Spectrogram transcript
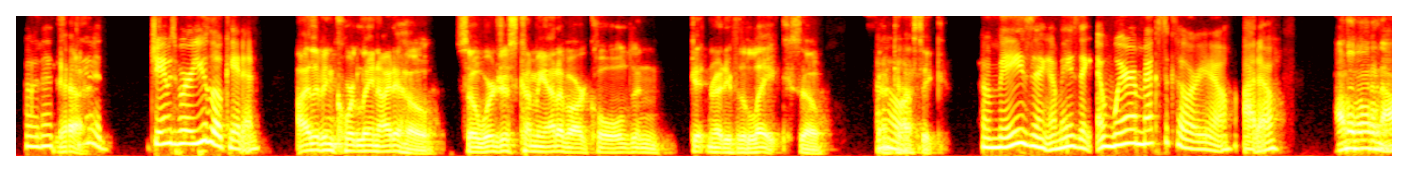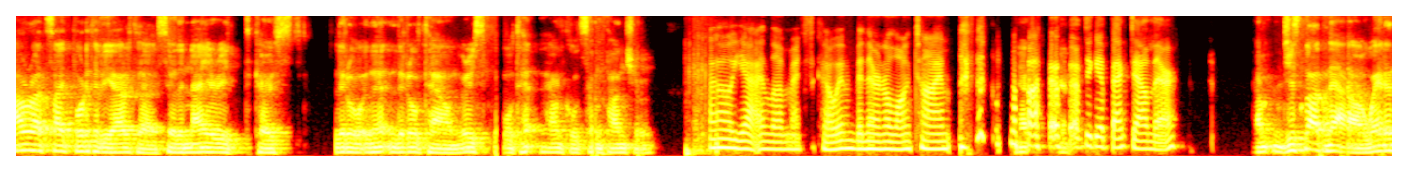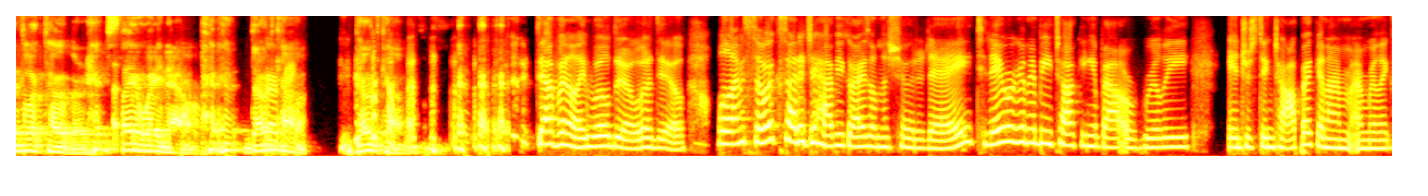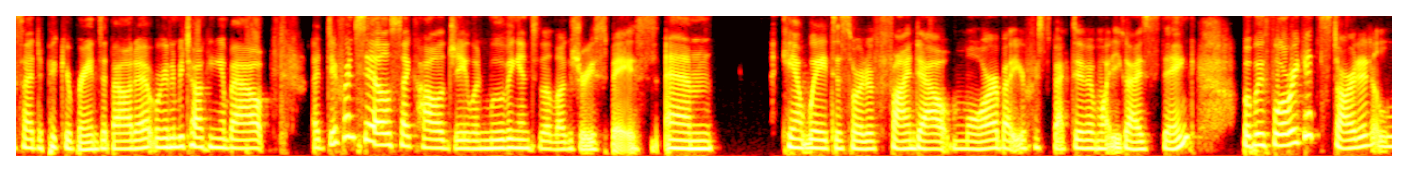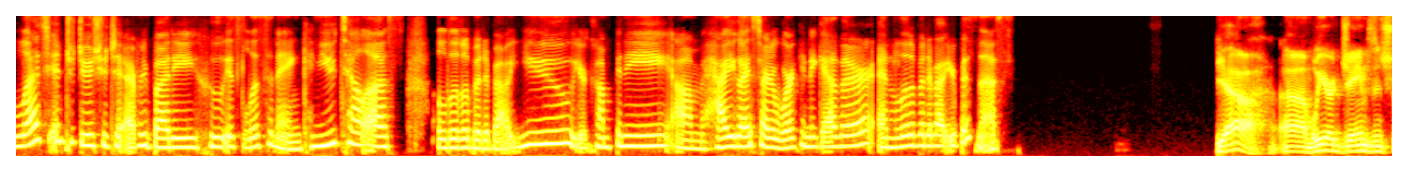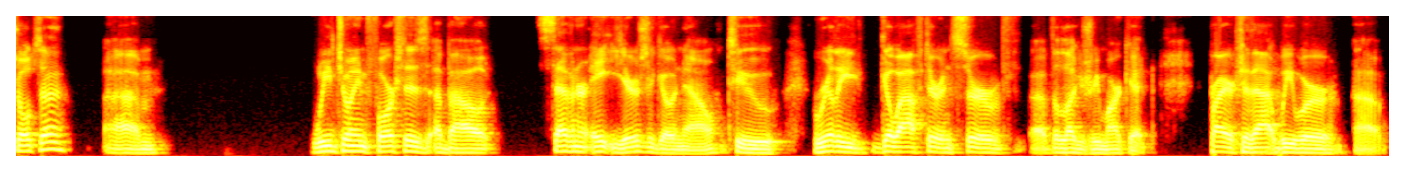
Oh, that's yeah. good. James, where are you located? I live in Coeur d'Alene, Idaho. So we're just coming out of our cold and getting ready for the lake. So oh, fantastic. Oh, amazing, amazing. And where in Mexico are you, Otto? I'm about an hour outside Puerto Vallarta, so the Nayarit coast, little little town, very small town called San Pancho. Oh yeah, I love Mexico. I haven't been there in a long time. yeah, I have to get back down there. Um, just not now. Wait until October. Stay away now. Don't Perfect. come. Don't come. Definitely. We'll do. We'll do. Well, I'm so excited to have you guys on the show today. Today we're going to be talking about a really interesting topic and I'm I'm really excited to pick your brains about it. We're going to be talking about a different sales psychology when moving into the luxury space. And can't wait to sort of find out more about your perspective and what you guys think. But before we get started, let's introduce you to everybody who is listening. Can you tell us a little bit about you, your company, um, how you guys started working together, and a little bit about your business? Yeah, um, we are James and Schulze. Um, we joined forces about seven or eight years ago now to really go after and serve uh, the luxury market. Prior to that, we were uh,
